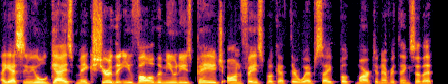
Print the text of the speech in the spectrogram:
I guess and you will guys make sure that you follow the Muni's page on Facebook at their website, bookmarked and everything, so that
